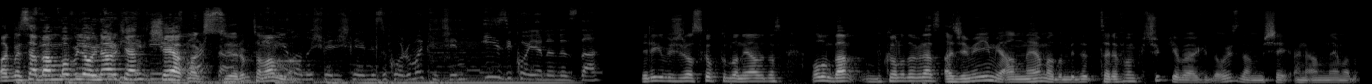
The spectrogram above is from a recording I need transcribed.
Bak mesela ben mobil oynarken şey yapmak istiyorum tamam mı? alışverişlerinizi korumak için EasyCo yanınızda. Deli gibi jiroskop kullanıyor abi. Oğlum ben bu konuda biraz acemiyim ya anlayamadım. Bir de telefon küçük ya belki de o yüzden bir şey hani anlayamadım.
